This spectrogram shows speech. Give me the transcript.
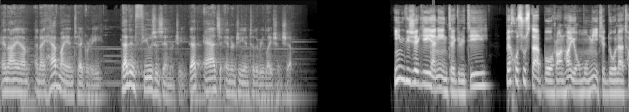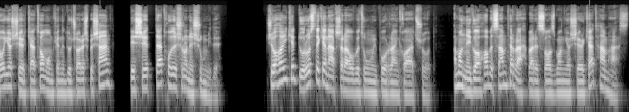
and I am and I have my integrity, That infuses energy. That adds energy into the relationship. این ویژگی یعنی اینتگریتی به خصوص در بحرانهای عمومی که دولتها یا شرکتها ممکنه دچارش بشن به شدت خودش رو نشون میده. جاهایی که درسته که نقش روابط عمومی پررنگ خواهد شد اما نگاه ها به سمت رهبر سازمان یا شرکت هم هست.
